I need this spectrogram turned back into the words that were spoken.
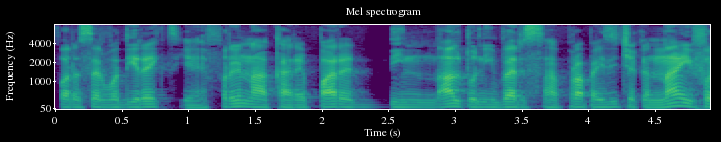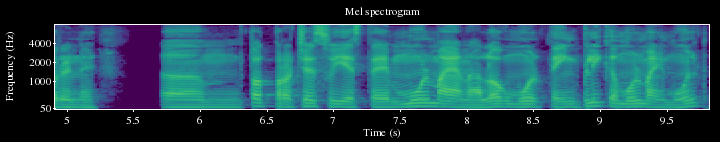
fără servodirecție, frâna care pare din alt univers, aproape ai zice că n-ai frâne, um, tot procesul este mult mai analog, mult, te implică mult mai mult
